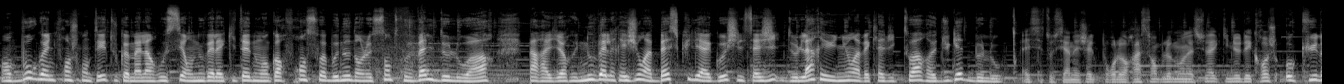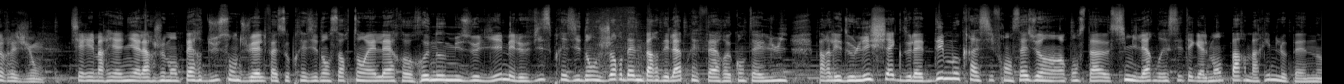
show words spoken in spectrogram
en Bourgogne-Franche-Comté, tout comme Alain Rousset en Nouvelle-Aquitaine ou encore François Bonneau dans le centre Val-de-Loire. Par ailleurs, une nouvelle région a basculé à gauche. Il s'agit de La Réunion avec la victoire du Belot. Et c'est aussi un échec pour le Rassemblement national qui ne décroche aucune région. Thierry Mariani a largement perdu son duel face au président sortant LR Renaud Muselier, mais le vice-président Jordan Bardella préfère quant à lui, parler de l'échec de la démocratie française, un constat similaire dressé également par Marine Le Pen.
